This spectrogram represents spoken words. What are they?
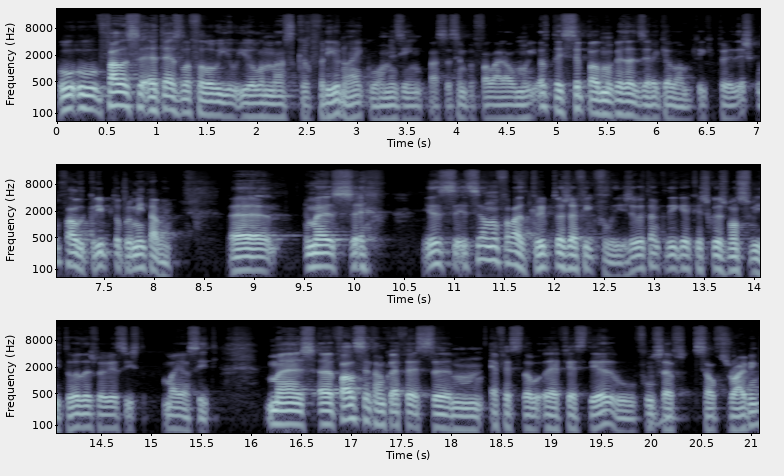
O, o- Fala-se, a Tesla falou e o Elon Musk referiu, não é? Que o homenzinho passa sempre a falar alguma Ele tem sempre alguma coisa a dizer, aquele homem. Tem que- Desde que eu falo de cripto, para mim está bem. Ah, mas se, se ele não falar de cripto, eu já fico feliz. Eu então que diga que as coisas vão subir todas para ver se isto vai ao sítio. Mas ah, fala-se então que o FS, um, FSD, o Full Self- Self-Driving,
